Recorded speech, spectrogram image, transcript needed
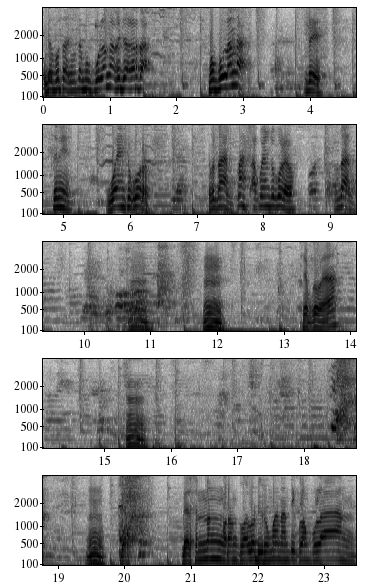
Udah botak, botak. Mau pulang nggak ke Jakarta? Mau pulang nggak? Deh, sini. Gua yang cukur. Cepetan, Mas, aku yang cukur ya. Cepetan. Hmm. Hmm. Siap kau ya? Hmm. Hmm. Biar, biar seneng orang tua lo di rumah nanti pulang-pulang.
